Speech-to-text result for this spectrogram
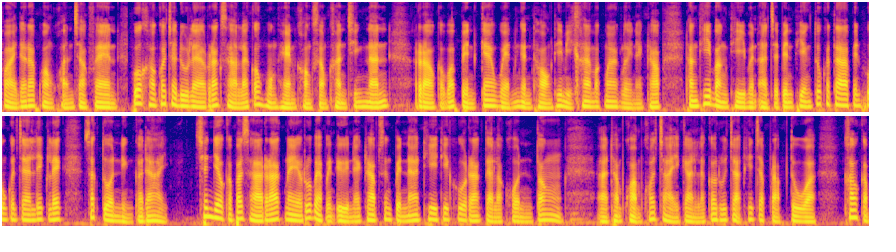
ฝ่ายได้รับของขวัญจากแฟน พวกเขาก็จะดูแลรักษาและก็ห่วงแหนของสำคัญชิ้นนั้น ราวกับว่าเป็นแก้วแหวนเงินทองที่มีค่ามากๆเลยนะครับ ทั้งที่บางทีมันอาจจะเป็นเพียงตุ๊กตาเป็นพวงกุญแจเล็ก ๆ สักตัวหนึ่งก็ได้ เช่นเดียวกับภาษารักในรูปแบบอื่นๆนะครับ ซึ่งเป็นหน้าที่ที่คู่รักแต่ละคนต้องอาทำความเข้าใจกัน แล้วก็รู้จักที่จะปรับตัว เข้ากับ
